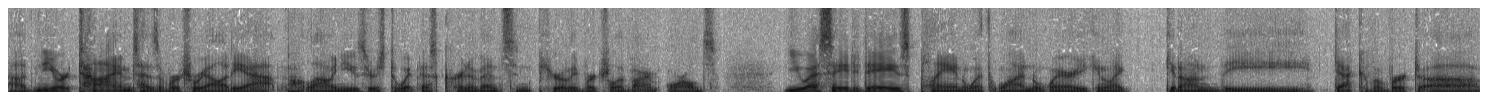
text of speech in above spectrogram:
Uh, the New York Times has a virtual reality app allowing users to witness current events in purely virtual environment worlds. USA Today is playing with one where you can like get on the deck of a virtual. Uh,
